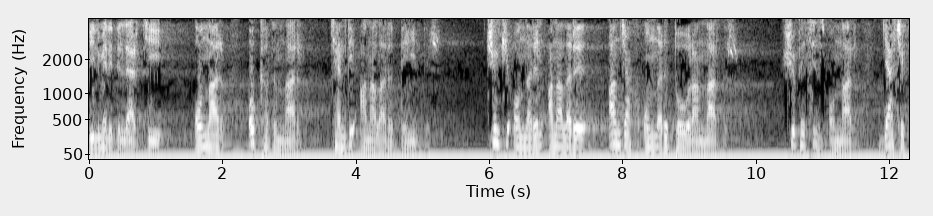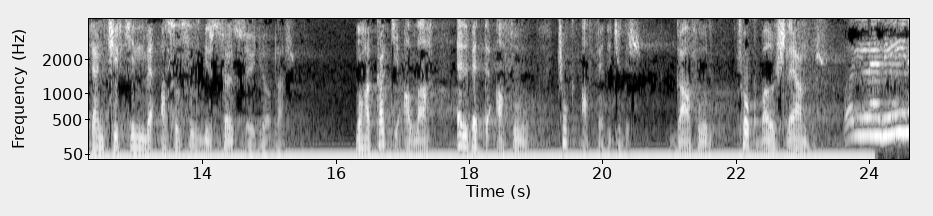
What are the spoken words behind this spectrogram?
bilmelidirler ki onlar o kadınlar kendi anaları değildir. Çünkü onların anaları ancak onları doğuranlardır. Şüphsiz onlar gerçekten çirkin ve asılsız bir söz söylüyorlar. Muhakkak ki Allah elbette afu, çok affedicidir. Gafur, çok bağışlayandır. والذين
